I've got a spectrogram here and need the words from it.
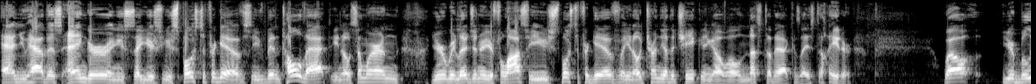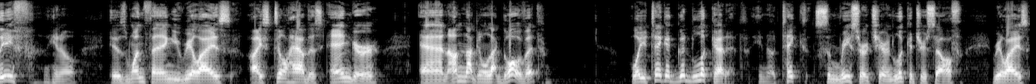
And you have this anger, and you say you're, you're supposed to forgive. So you've been told that, you know, somewhere in your religion or your philosophy, you're supposed to forgive, you know, turn the other cheek, and you go, well, nuts to that because I still hate her. Well, your belief, you know, is one thing. You realize I still have this anger and I'm not going to let go of it. Well, you take a good look at it. You know, take some research here and look at yourself. Realize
